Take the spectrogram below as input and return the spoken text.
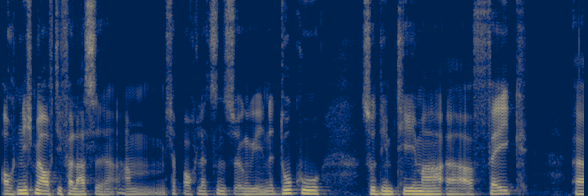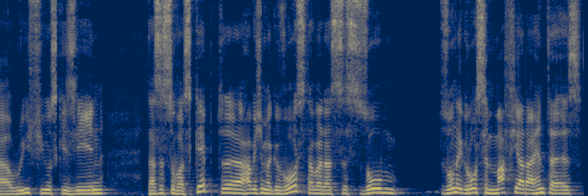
auch nicht mehr auf die verlasse. Ähm, ich habe auch letztens irgendwie eine Doku zu dem Thema äh, Fake äh, Reviews gesehen. Dass es sowas gibt, äh, habe ich immer gewusst, aber dass es so, so eine große Mafia dahinter ist,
